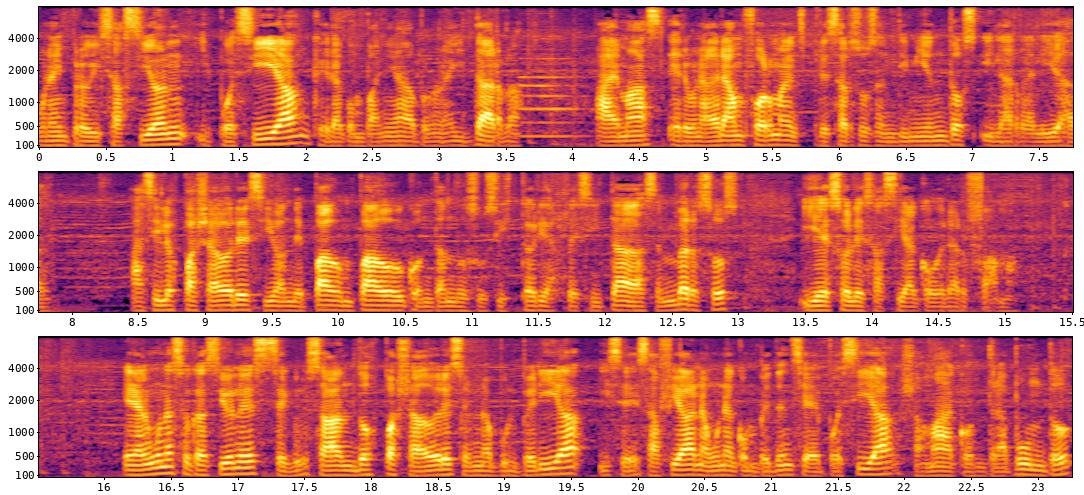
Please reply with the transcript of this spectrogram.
Una improvisación y poesía que era acompañada por una guitarra. Además, era una gran forma de expresar sus sentimientos y la realidad. Así los payadores iban de pago en pago contando sus historias recitadas en versos y eso les hacía cobrar fama. En algunas ocasiones se cruzaban dos payadores en una pulpería y se desafiaban a una competencia de poesía llamada Contrapunto,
